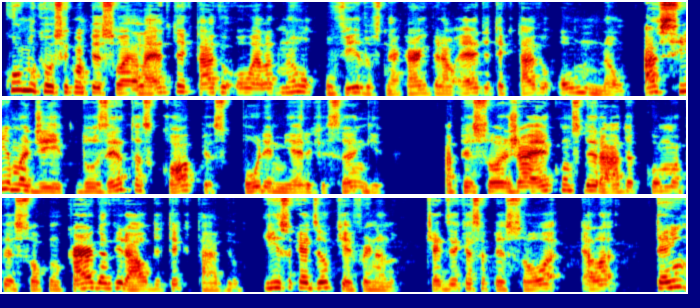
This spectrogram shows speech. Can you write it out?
como que eu sei que uma pessoa ela é detectável ou ela não, o vírus, né, a carga viral é detectável ou não? Acima de 200 cópias por ml de sangue, a pessoa já é considerada como uma pessoa com carga viral detectável. E isso quer dizer o quê, Fernando? Quer dizer que essa pessoa ela tem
